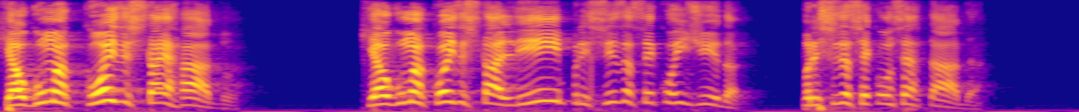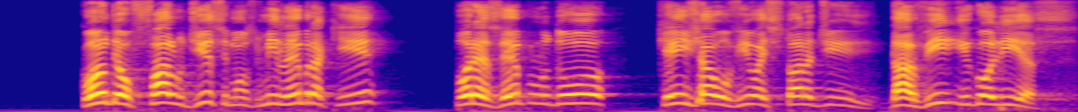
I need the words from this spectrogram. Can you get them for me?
que alguma coisa está errado, que alguma coisa está ali e precisa ser corrigida, precisa ser consertada. Quando eu falo disso, irmãos, me lembra aqui, por exemplo, do quem já ouviu a história de Davi e Golias.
